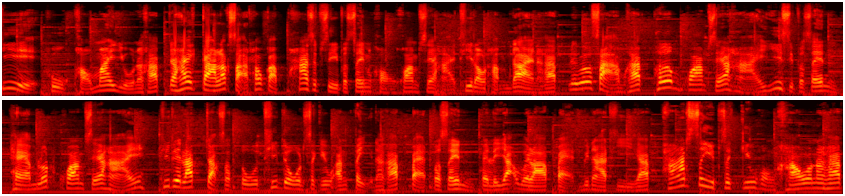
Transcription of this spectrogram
ที่ถูกเผาไหม้อยู่นะครับ จะให้การรักษาเท่ากับ 54%ของความเสียหายที่เราทำได้นะครับเลเวล3ครับ เพิ่มความเสียหาย 20%แถมลดความเสียหายที่ได้รับจากศัตรูที่โดนสกิลอันตินะครับ 8%เป็นระยะเวลา 8 วินาทีครับ พาร์ทซีสกิลของเขานะครับ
